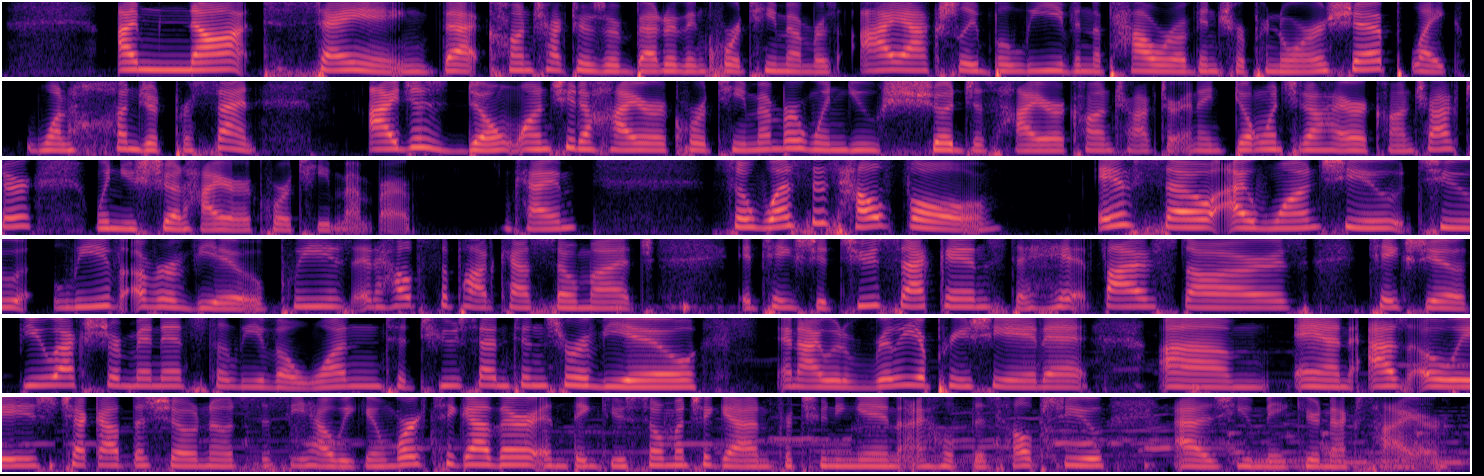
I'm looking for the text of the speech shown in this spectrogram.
I'm not saying that contractors are better than core team members. I actually believe in the power of entrepreneurship, like 100%. I just don't want you to hire a core team member when you should just hire a contractor. And I don't want you to hire a contractor when you should hire a core team member. Okay. So, was this helpful? If so, I want you to leave a review. Please, it helps the podcast so much. It takes you two seconds to hit five stars, takes you a few extra minutes to leave a one to two sentence review, and I would really appreciate it. Um, and as always, check out the show notes to see how we can work together. And thank you so much again for tuning in. I hope this helps you as you make your next hire.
